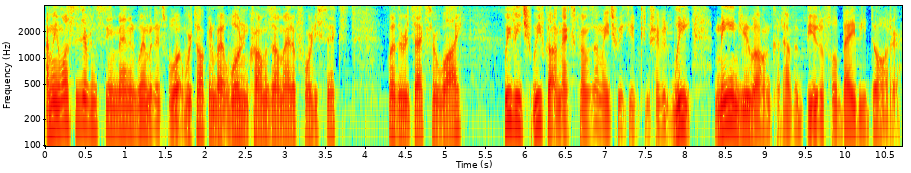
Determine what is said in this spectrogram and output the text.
I mean, what's the difference between men and women? It's what we're talking about one chromosome out of forty six, whether it's X or Y. We've each we've got an X chromosome each we could contribute. We, me and you, Eoin, could have a beautiful baby daughter.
